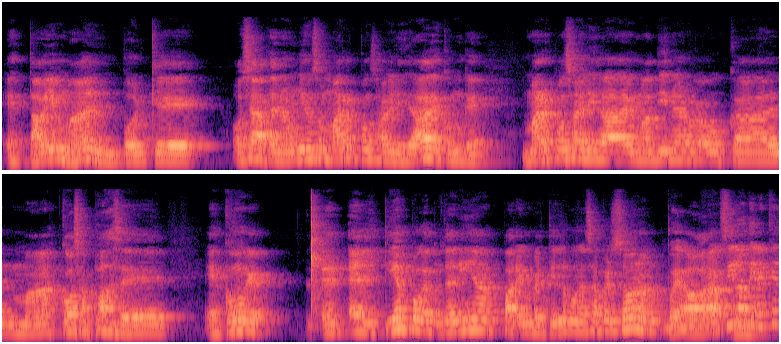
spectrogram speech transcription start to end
está bien mal, porque, o sea, tener un hijo son más responsabilidades, como que más responsabilidades, más dinero que buscar, más cosas para hacer. Es como que el, el tiempo que tú tenías para invertirlo con esa persona, pues ahora... Sí, lo tienes que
